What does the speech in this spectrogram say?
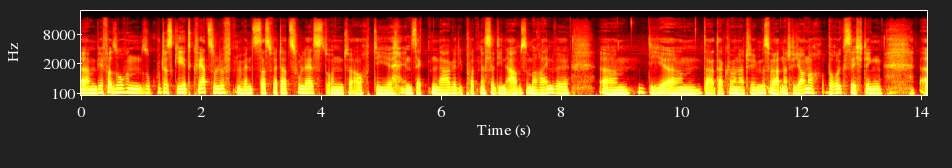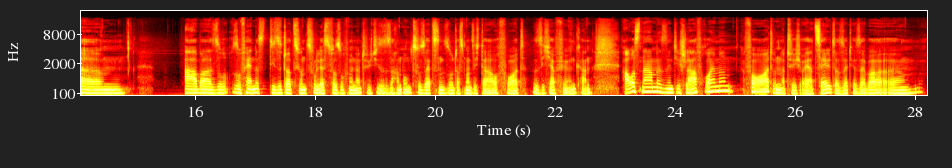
Ähm, wir versuchen, so gut es geht, quer zu lüften, wenn es das Wetter zulässt und auch die Insektenlage, die Potnisse, die abends immer rein will, ähm, die, ähm, da, da können wir natürlich, müssen wir natürlich auch noch berücksichtigen. Ähm, aber so, sofern es die Situation zulässt, versuchen wir natürlich diese Sachen umzusetzen, so dass man sich da auch vor Ort sicher fühlen kann. Ausnahme sind die Schlafräume vor Ort und natürlich euer Zelt. Da seid ihr selber äh,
